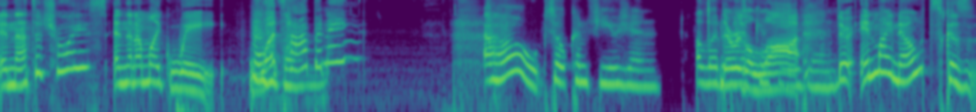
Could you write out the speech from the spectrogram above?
and that's a choice. And then I'm like, wait, what's happening? Oh, so confusion. A little. There was a of lot confusion. there in my notes because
